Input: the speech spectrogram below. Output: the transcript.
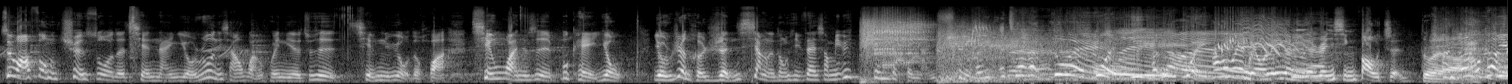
所以我要奉劝所有的前男友，如果你想要挽回你的就是前女友的话，千万就是不可以用有任何人像的东西在上面，因为真的很难去。而且很对，对呀对，他会不会留了一个你的人形抱枕？对啊，一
